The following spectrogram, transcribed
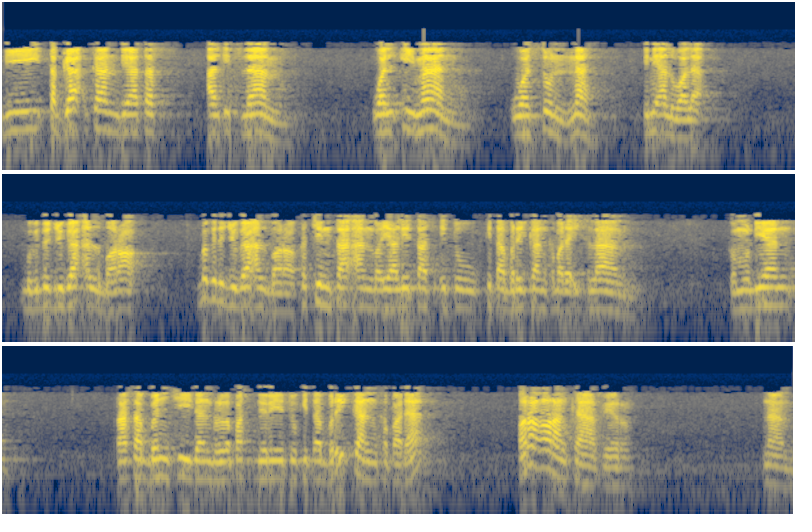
ditegakkan di atas al-Islam wal iman was sunnah. Ini al-wala. Begitu juga al-bara. Begitu juga al-bara. Kecintaan, loyalitas itu kita berikan kepada Islam. Kemudian rasa benci dan berlepas diri itu kita berikan kepada orang-orang kafir. Nah,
